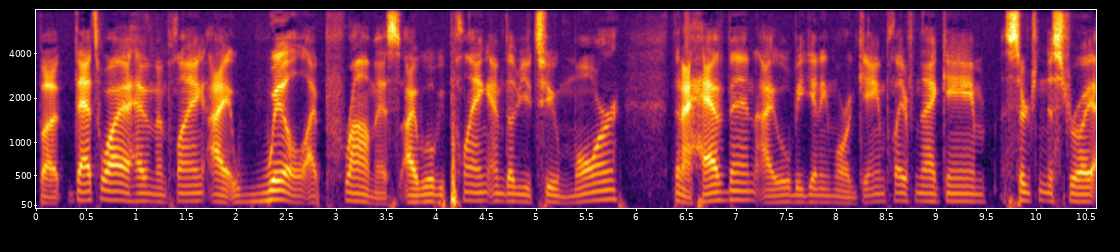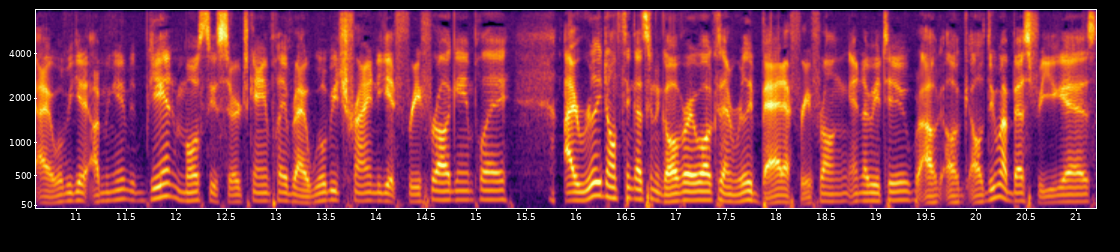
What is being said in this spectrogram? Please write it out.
But that's why I haven't been playing. I will, I promise, I will be playing MW2 more than I have been. I will be getting more gameplay from that game. Search and destroy. I will be getting. I'm going to be getting mostly search gameplay, but I will be trying to get free for all gameplay. I really don't think that's going to go very well because I'm really bad at free for all in MW2. But I'll, I'll I'll do my best for you guys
